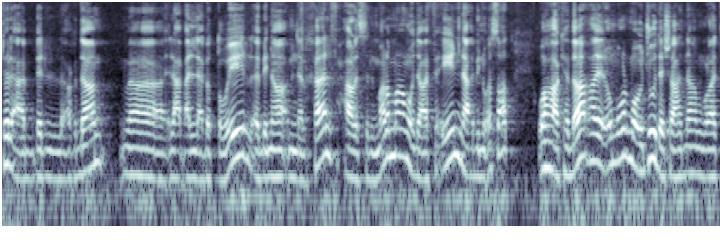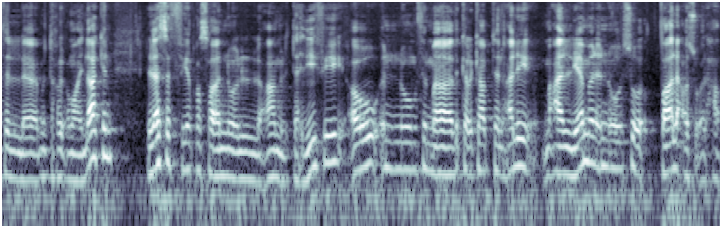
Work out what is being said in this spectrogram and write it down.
تلعب بالأقدام يلعب على اللعب الطويل بناء من الخلف حارس المرمى مدافعين لاعبين وسط وهكذا هذه الأمور موجودة شاهدناها مباريات المنتخب العماني لكن للأسف ينقصها إنه العامل التهديفي أو إنه مثل ما ذكر الكابتن علي مع اليمن إنه سوء طالع أو سوء الحظ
